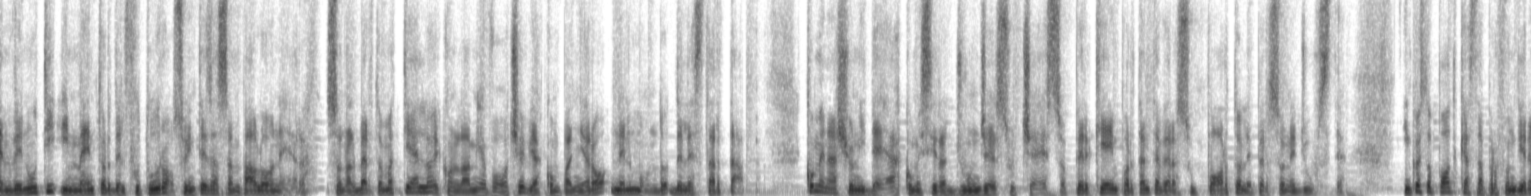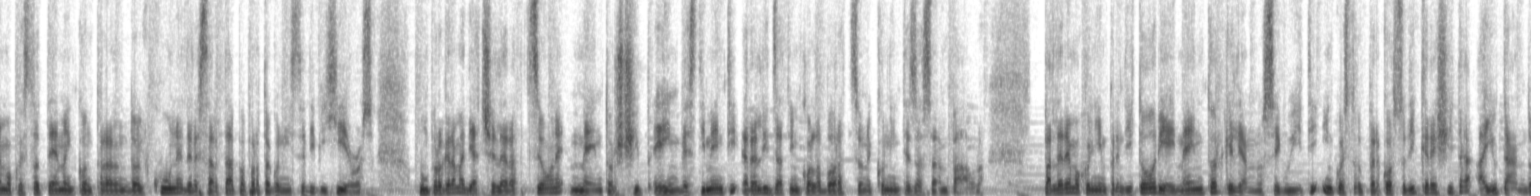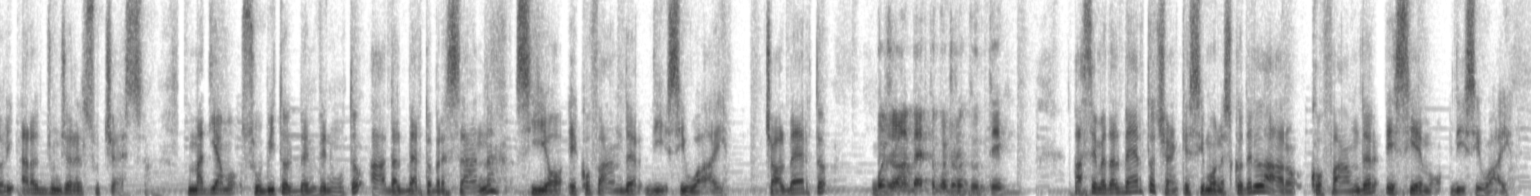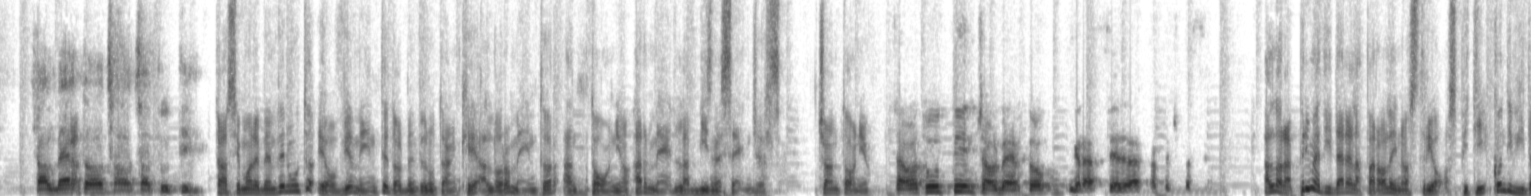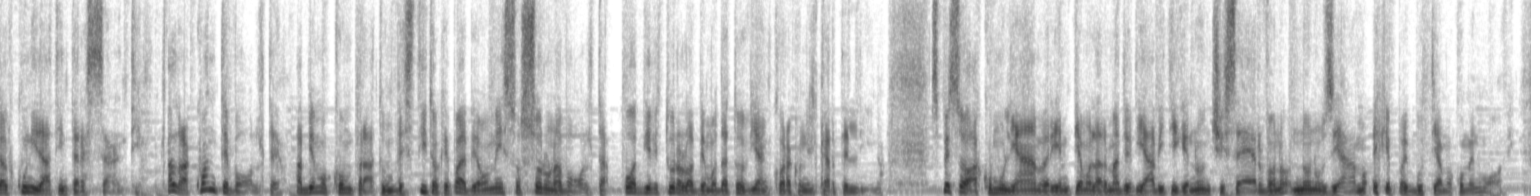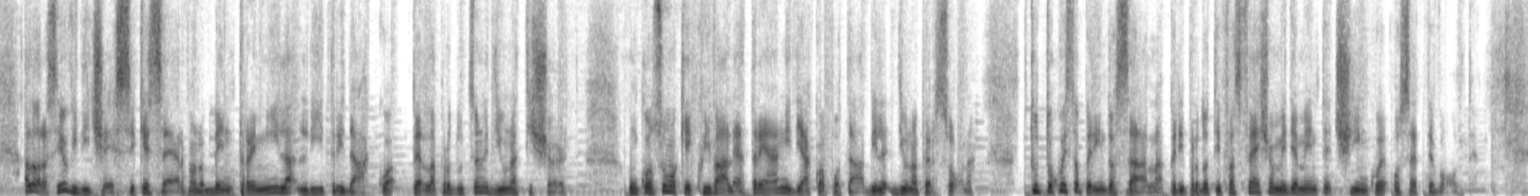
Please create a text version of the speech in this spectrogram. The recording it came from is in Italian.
Benvenuti in Mentor del Futuro su Intesa San Paolo On Air. Sono Alberto Mattiello e con la mia voce vi accompagnerò nel mondo delle start-up. Come nasce un'idea, come si raggiunge il successo, perché è importante avere a supporto le persone giuste. In questo podcast approfondiremo questo tema incontrando alcune delle startup protagoniste di Be Heroes, un programma di accelerazione, mentorship e investimenti realizzato in collaborazione con Intesa San Paolo. Parleremo con gli imprenditori e i mentor che li hanno seguiti in questo percorso di crescita aiutandoli a raggiungere il successo. Ma diamo subito il benvenuto ad Alberto Bressan, CEO e co-founder di CY. Ciao Alberto. Buongiorno Alberto, buongiorno a tutti. Assieme ad Alberto c'è anche Simone Scodellaro, co-founder e CMO di CY. Ciao Alberto, ciao, ciao, a tutti. Ciao Simone, benvenuto e ovviamente do il benvenuto anche al loro mentor Antonio Armella, Business Angels. Ciao Antonio. Ciao a tutti, ciao Alberto, grazie della partecipazione. Allora, prima di dare la parola ai nostri ospiti, condivido alcuni dati interessanti. Allora, quante volte abbiamo comprato un vestito che poi abbiamo messo solo una volta o addirittura lo abbiamo dato via ancora con il cartellino? Spesso accumuliamo e riempiamo l'armadio di abiti che non ci servono, non usiamo e che poi buttiamo come nuovi. Allora, se io vi dicessi che servono ben 3.000 litri d'acqua per la produzione di una t-shirt, un consumo che equivale a tre anni di acqua potabile di una persona. Tutto questo per indossarla per i prodotti fast fashion mediamente 5 o 7 volte.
